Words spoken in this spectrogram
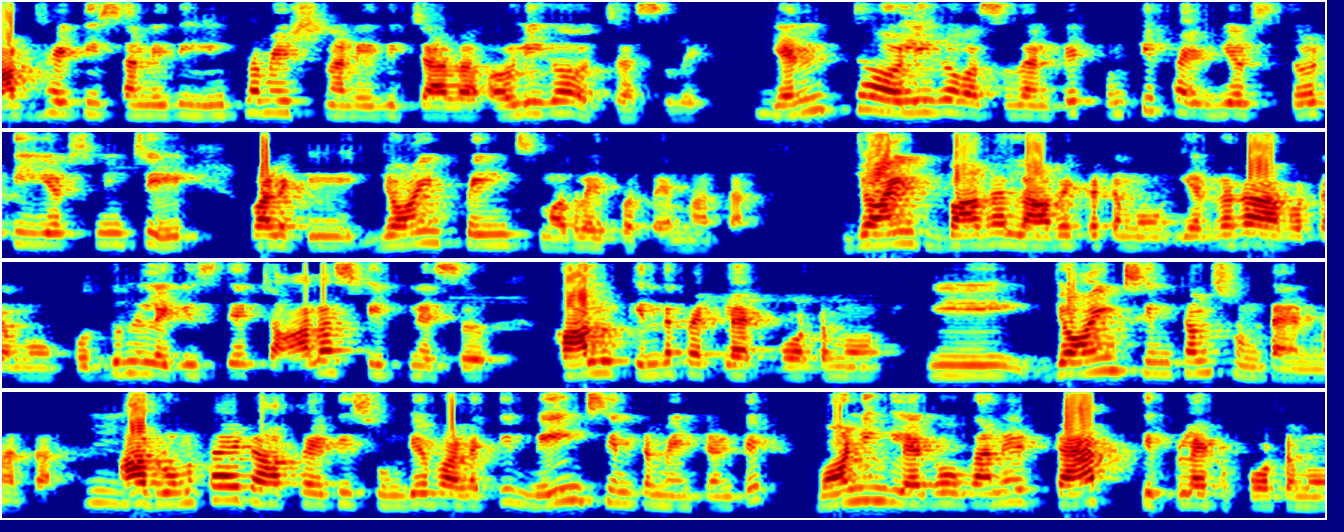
ఆర్థరైటిస్ అనేది ఇన్ఫ్లమేషన్ అనేది చాలా ఎర్లీగా వచ్చేస్తుంది. ఎంత ఎర్లీగా వస్తుంది అంటే twenty five years thirty years నుంచి వాళ్ళకి జాయింట్ పెయిన్స్ మొదలైపోతాయి అన్నమాట జాయింట్ బాగా లావెక్కటము ఎర్రగా అవ్వటము పొద్దున్న లెగిస్తే చాలా స్టిఫ్నెస్ కాలు కింద పెట్టలేకపోవటము ఈ జాయింట్ సిమ్టమ్స్ ఉంటాయన్నమాట. ఉమ్, ఆ రొమటాయిడ్ ఆర్థరైటిస్ ఉండే వాళ్ళకి మెయిన్ సిమ్టమ్ ఏంటంటే మార్నింగ్ లేవగానే ట్యాప్ తిప్పలేకపోవటము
